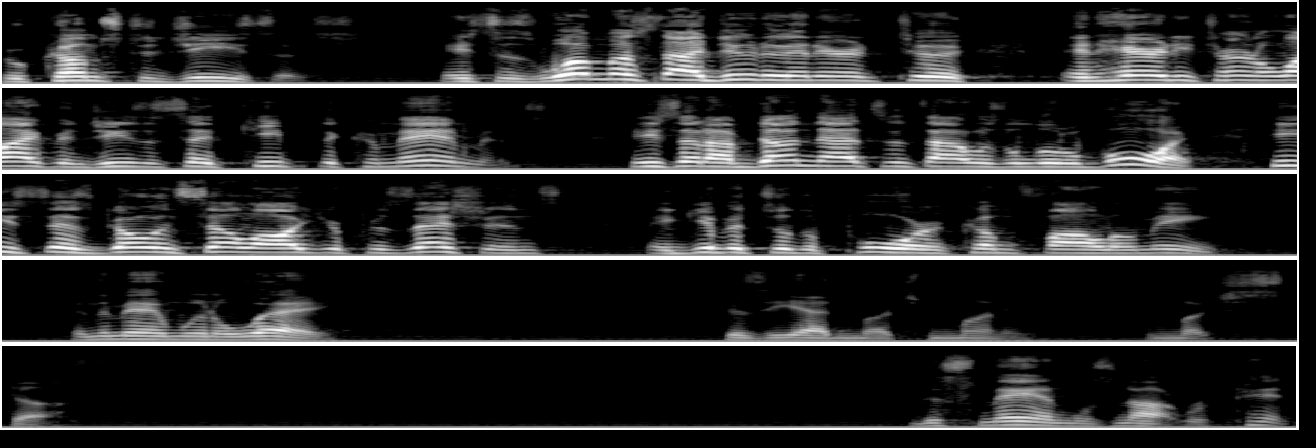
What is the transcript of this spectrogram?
who comes to Jesus. He says, What must I do to enter into inherit eternal life? And Jesus said, Keep the commandments. He said, I've done that since I was a little boy. He says, Go and sell all your possessions and give it to the poor and come follow me. And the man went away because he had much money and much stuff. This man was not repentant.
